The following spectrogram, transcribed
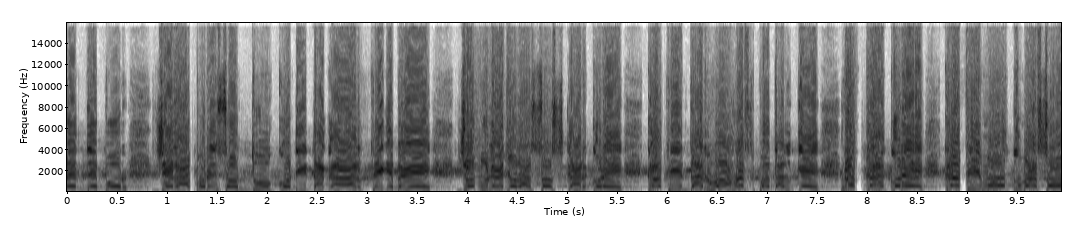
মেদিনীপুর জেলা পরিষদ দু কোটি টাকা আর্থিক ব্যয়ে যমুনা জলা সংস্কার করে কাঁথি দারুয়া হাসপাতালকে রক্ষা করে কাঁথি মহকুমা সহ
